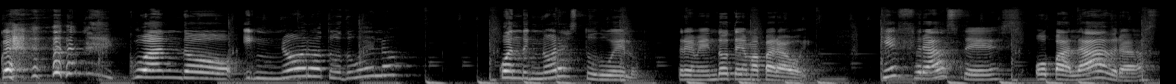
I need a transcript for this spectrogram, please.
cuando ignoro tu duelo, cuando ignoras tu duelo, tremendo tema para hoy. ¿Qué frases o palabras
